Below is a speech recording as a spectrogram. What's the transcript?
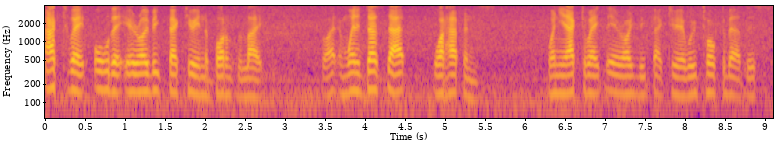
activate all the aerobic bacteria in the bottom of the lake, right? And when it does that, what happens? When you activate the aerobic bacteria, we've talked about this.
